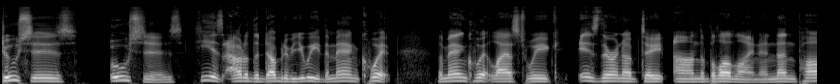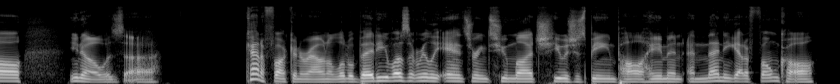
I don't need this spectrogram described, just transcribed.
deuces, ooses. He is out of the WWE. The man quit. The man quit last week. Is there an update on the bloodline? And then Paul, you know, was uh, kind of fucking around a little bit. He wasn't really answering too much. He was just being Paul Heyman. And then he got a phone call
